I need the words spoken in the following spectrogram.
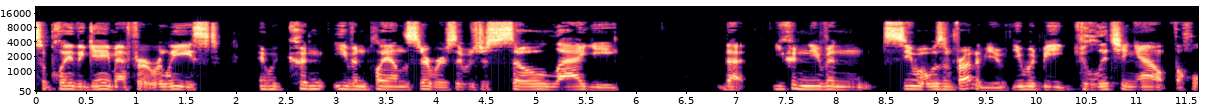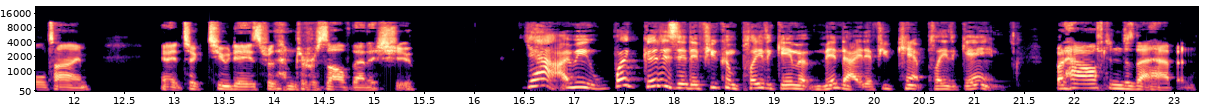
to play the game after it released and we couldn't even play on the servers. It was just so laggy that you couldn't even see what was in front of you. You would be glitching out the whole time. And it took two days for them to resolve that issue. Yeah, I mean, what good is it if you can play the game at midnight if you can't play the game? But how often does that happen?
